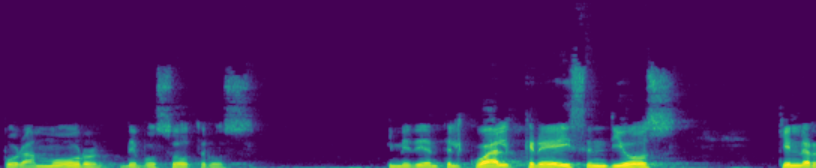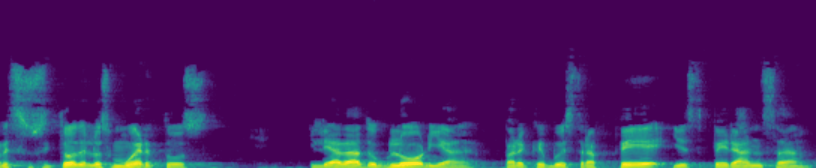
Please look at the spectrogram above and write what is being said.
por amor de vosotros, y mediante el cual creéis en Dios, quien la resucitó de los muertos y le ha dado gloria para que vuestra fe y esperanza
